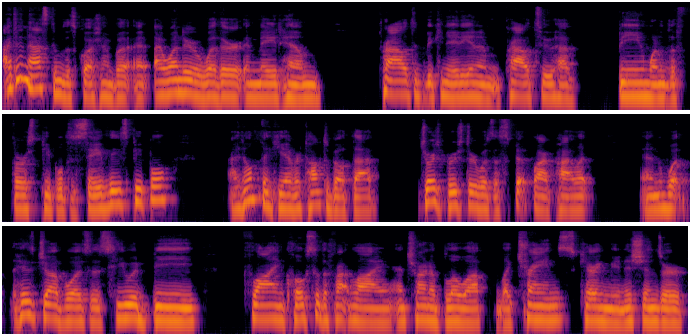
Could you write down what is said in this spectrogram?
I didn't ask him this question, but I wonder whether it made him proud to be Canadian and proud to have been one of the first people to save these people. I don't think he ever talked about that. George Brewster was a Spitfire pilot and what his job was is he would be flying close to the front line and trying to blow up like trains carrying munitions or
